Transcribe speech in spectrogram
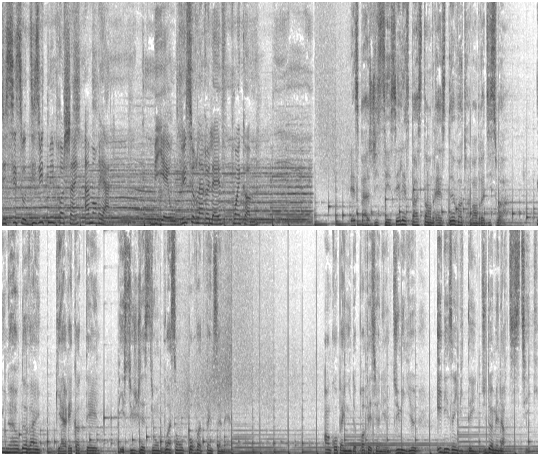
du 6 au 18 mai prochain à Montréal. Billets au vuesurlarelève.com. L'espace JC, c'est l'espace tendresse de votre vendredi soir. Une heure de vin, bière et cocktail, des suggestions boissons pour votre fin de semaine. En compagnie de professionnels du milieu et des invités du domaine artistique.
